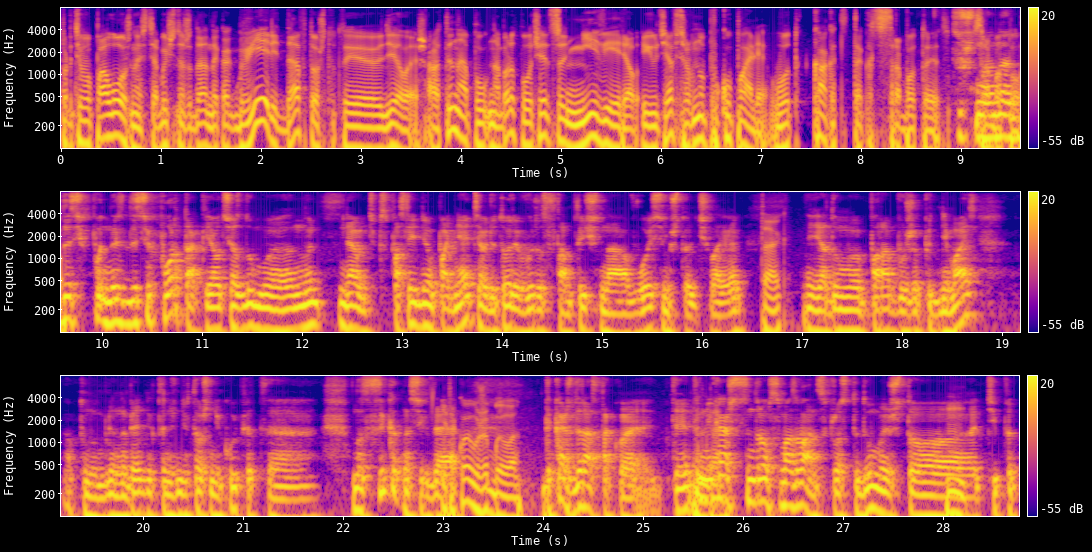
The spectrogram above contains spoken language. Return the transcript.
противоположность. Обычно же надо как бы верить, да, в то, что ты делаешь. А ты, наоборот, получается, не верил, и у тебя все равно покупали. Вот как это так сработает? Слушай, ну, до, сих, до, сих пор так. Я вот сейчас думаю, ну, меня типа, с последнего поднятия аудитория выросла там тысяч на 8, что ли, человек. Так. И я думаю, пора бы уже поднимать. А потом, ну, блин, опять никто, никто же не купит. Э, но сыкотно всегда. И такое уже было. Да каждый раз такое. Это, да. мне кажется, синдром самозванца. Просто ты думаешь, что, mm. типа,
